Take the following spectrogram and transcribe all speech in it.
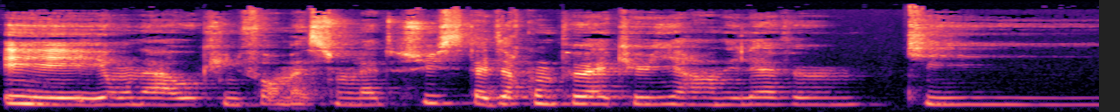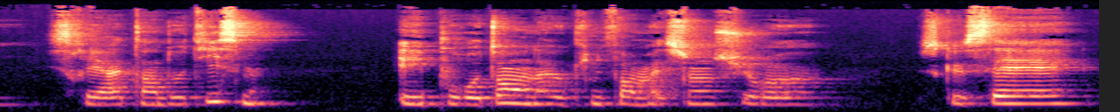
et on n'a aucune formation là-dessus. C'est-à-dire qu'on peut accueillir un élève qui serait atteint d'autisme et pour autant, on n'a aucune formation sur euh, ce que c'est,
